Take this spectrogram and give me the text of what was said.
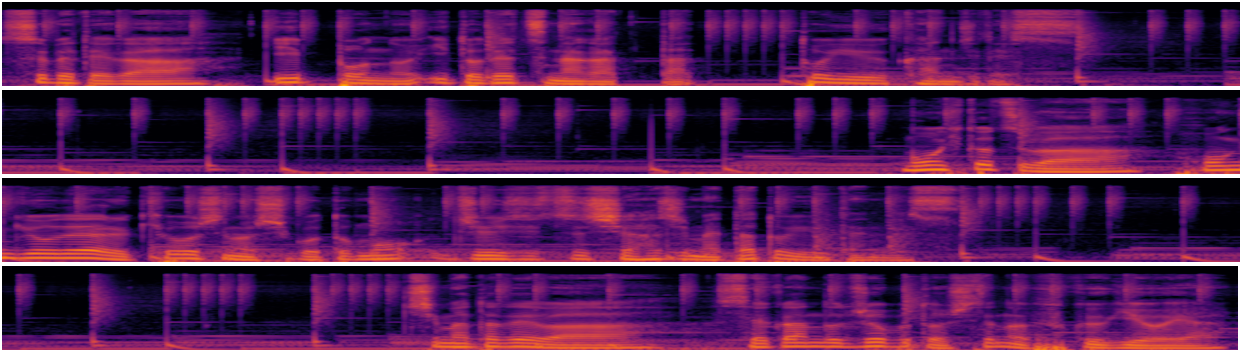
すべてが一本の糸でつながったという感じです。もう一つは本業である教師の仕事も充実し始めたという点です。巷ではセカンドジョブとしての副業や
